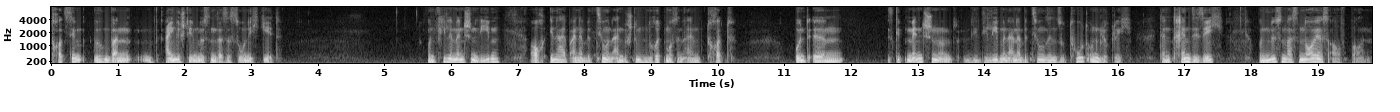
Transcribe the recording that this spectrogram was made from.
trotzdem irgendwann eingestehen müssen, dass es so nicht geht. Und viele Menschen leben auch innerhalb einer Beziehung in einem bestimmten Rhythmus, in einem Trott. Und ähm, es gibt Menschen, und die, die leben in einer Beziehung, sind so totunglücklich. Dann trennen sie sich und müssen was Neues aufbauen.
